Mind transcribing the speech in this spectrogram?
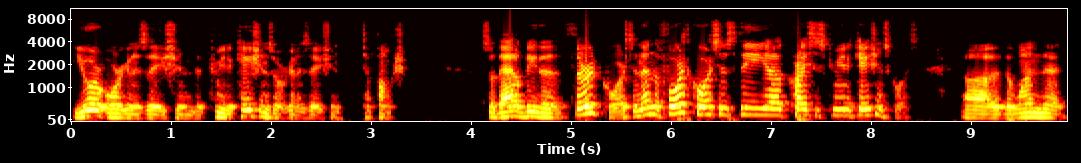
your organization, the communications organization, to function. So that'll be the third course. And then the fourth course is the uh, crisis communications course, uh, the one that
